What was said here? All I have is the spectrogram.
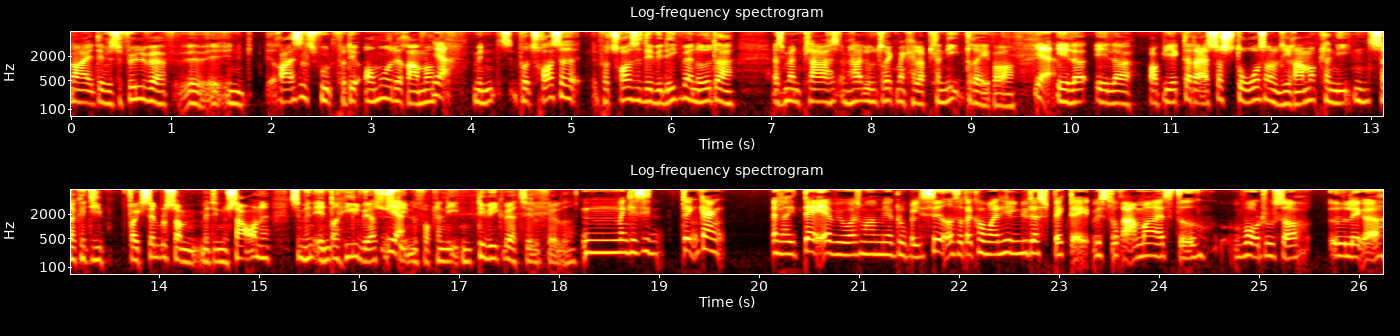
Nej, det vil selvfølgelig være øh, en redselsfuld for det område, det rammer. Ja. Men på trods, af, på trods af det vil det ikke være noget, der... Altså man, plejer, man har et udtryk, man kalder planetdræbere. Ja. Eller, eller objekter, der er så store, så når de rammer planeten, så kan de for eksempel som med dinosaurerne simpelthen ændre hele værtssystemet ja. for planeten. Det vil ikke være tilfældet. Mm, man kan sige, dengang eller i dag er vi jo også meget mere globaliseret, så der kommer et helt nyt aspekt af, hvis du rammer et sted, hvor du så ødelægger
